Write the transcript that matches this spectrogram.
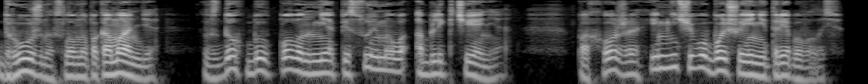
дружно, словно по команде — Вздох был полон неописуемого облегчения. Похоже, им ничего больше и не требовалось,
